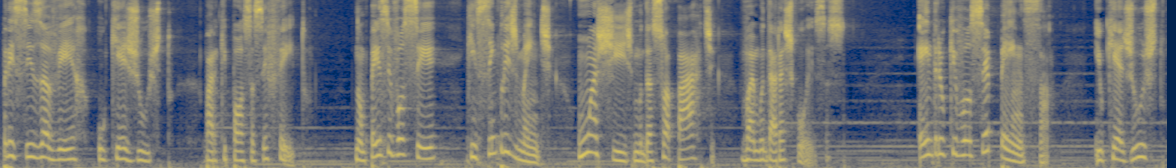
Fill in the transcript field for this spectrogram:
precisa ver o que é justo para que possa ser feito. Não pense você que simplesmente um achismo da sua parte vai mudar as coisas. Entre o que você pensa e o que é justo,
